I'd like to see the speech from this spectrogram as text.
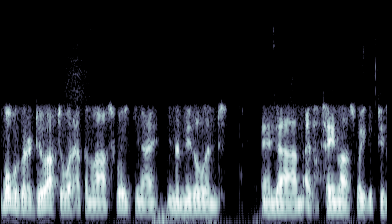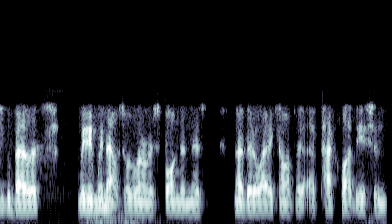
what we've got to do after what happened last week. You know, in the middle and and um, as a team last week, the physical battle. That's we didn't win that, so we want to respond. And there's no better way to come up a, a pack like this. And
